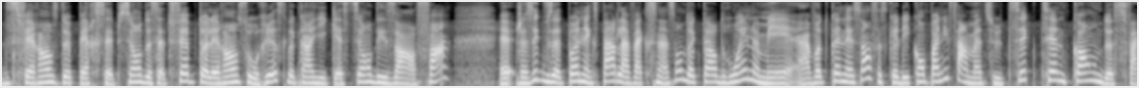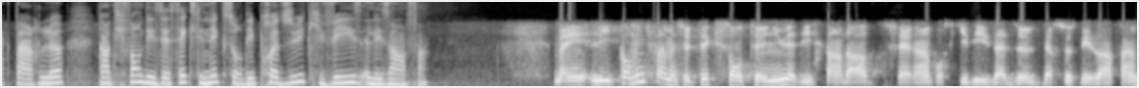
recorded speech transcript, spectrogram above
différence de perception, de cette faible tolérance au risque quand il est question des enfants. je sais que vous n'êtes pas un expert de la vaccination, docteur Drouin, mais à votre connaissance, est-ce que les compagnies pharmaceutiques tiennent compte de ce facteur-là quand ils font des essais cliniques sur des produits qui visent les enfants? Ben, les compagnies pharmaceutiques sont tenues à des standards différents pour ce qui est des adultes versus des enfants.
